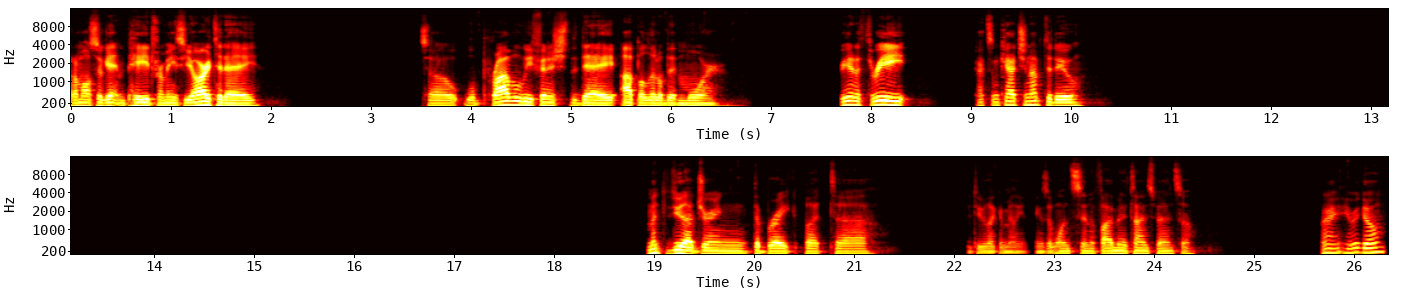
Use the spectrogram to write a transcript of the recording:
but I'm also getting paid from ACR today. So we'll probably finish the day up a little bit more. Three out of three. Got some catching up to do. I meant to do that during the break, but uh, I do like a million things at once in a five minute time span. So, all right, here we go.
